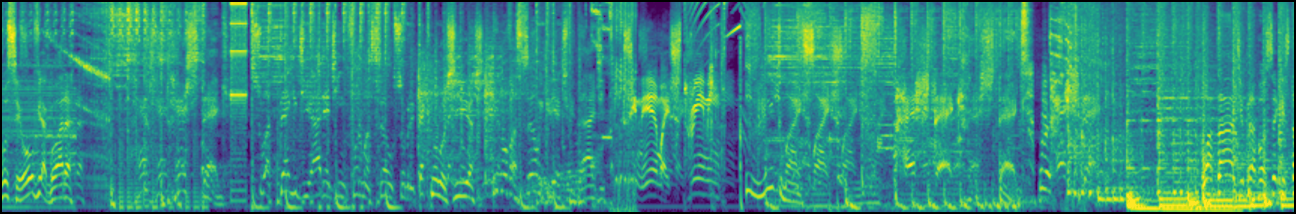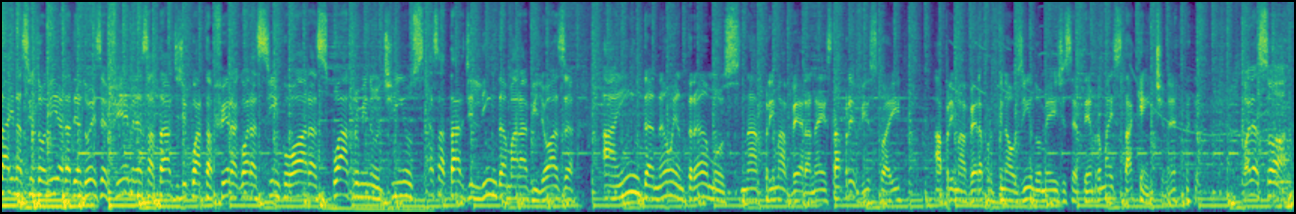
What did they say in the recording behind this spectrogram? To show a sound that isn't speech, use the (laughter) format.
Você ouve agora. Hashtag. Sua tag diária de informação sobre tecnologia, inovação e criatividade, cinema, streaming e muito mais. Hashtag. Hashtag. Hashtag. Boa tarde para você que está aí na sintonia da D2 FM nessa tarde de quarta-feira, agora 5 horas, 4 minutinhos. Essa tarde linda, maravilhosa. Ainda não entramos na primavera, né? Está previsto aí a primavera para o finalzinho do mês de setembro, mas está quente, né? (laughs) Olha só,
